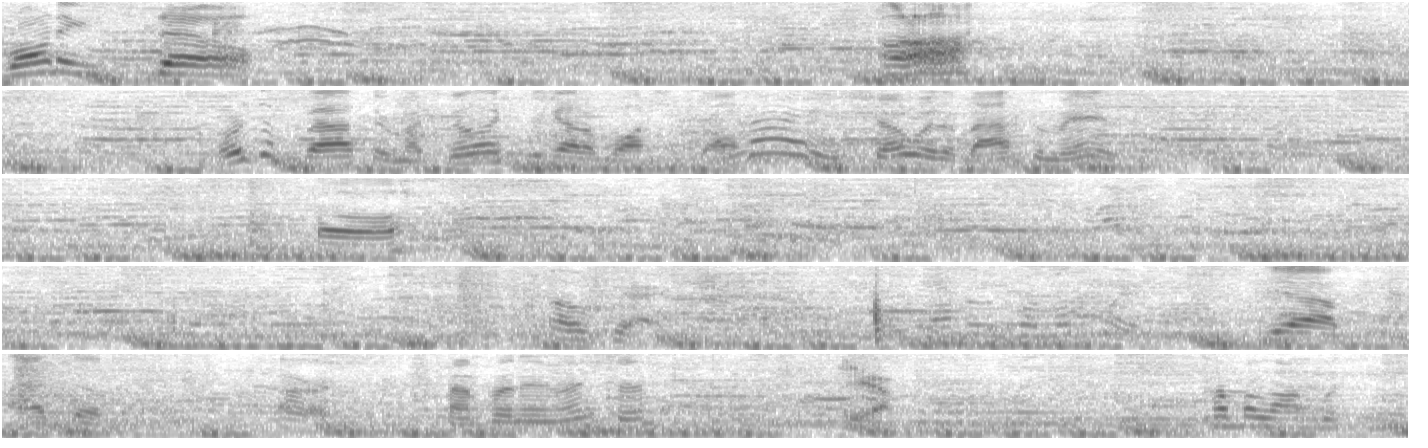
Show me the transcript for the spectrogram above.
running still. Ah. Where's the bathroom? I feel like we gotta wash this I'm not even sure where the bathroom is. Uh, okay. Yeah, but we go look for it. Yeah, I have to. Alright. Time for an adventure. Yeah. Come along with me.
